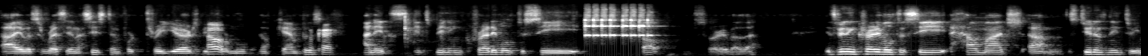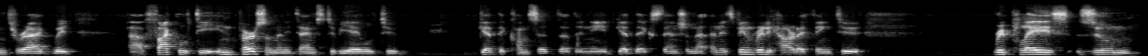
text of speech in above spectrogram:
I was a resident assistant for three years before oh. moving off campus, okay. and it's it's been incredible to see. Oh, sorry about that it's been incredible to see how much um, students need to interact with uh, faculty in person many times to be able to get the concept that they need, get the extension. And it's been really hard, I think, to replace Zoom,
